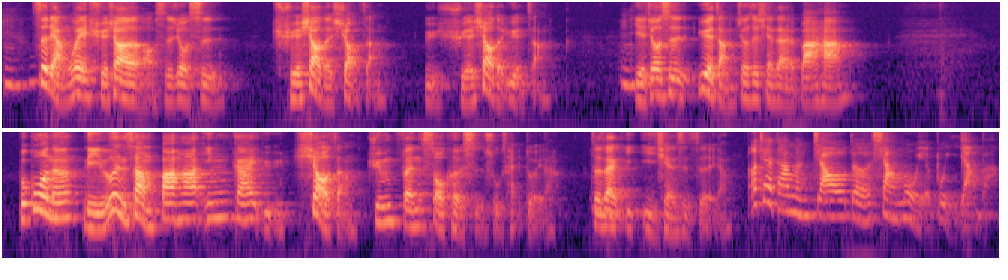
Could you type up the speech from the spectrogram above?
嗯，这两位学校的老师就是学校的校长与学校的院长，也就是院长就是现在的巴哈。不过呢，理论上巴哈应该与校长均分授课时数才对啊，这在以以前是这样，而且他们教的项目也不一样吧。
